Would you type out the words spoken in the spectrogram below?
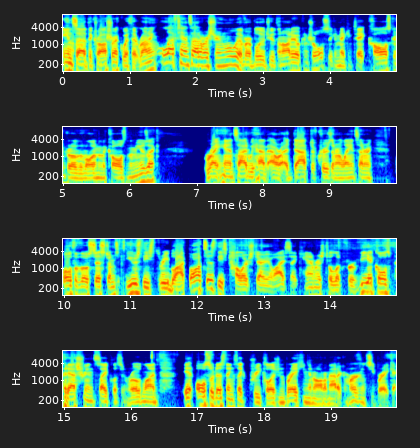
Inside the Crosstrek with it running, left hand side of our steering wheel, we have our Bluetooth and audio control, so you can make and take calls, control the volume of the calls and the music. Right hand side, we have our adaptive cruise and our lane centering. Both of those systems use these three black boxes, these color stereo eyesight cameras to look for vehicles, pedestrians, cyclists, and road lines. It also does things like pre-collision braking and automatic emergency braking.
